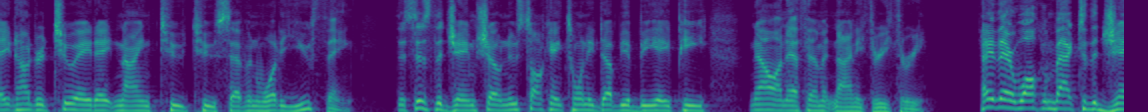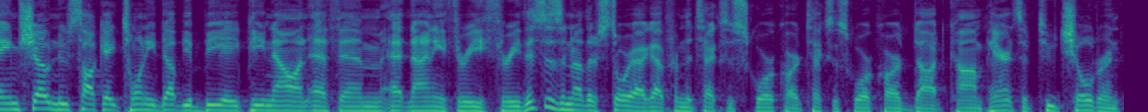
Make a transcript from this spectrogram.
800 288 9227. What do you think? This is The James Show, News Talk 820 WBAP, now on FM at 93.3. Hey there, welcome back to The James Show, News Talk 820 WBAP, now on FM at 93.3. This is another story I got from the Texas Scorecard, texasscorecard.com. Parents of two children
